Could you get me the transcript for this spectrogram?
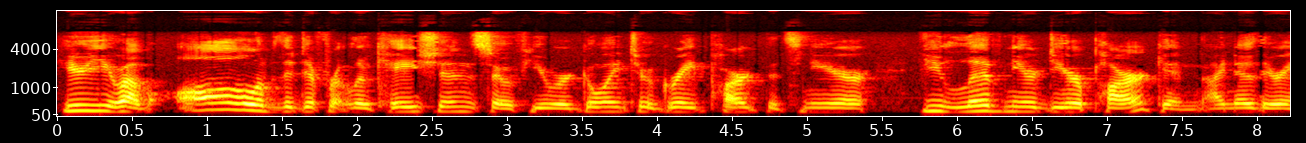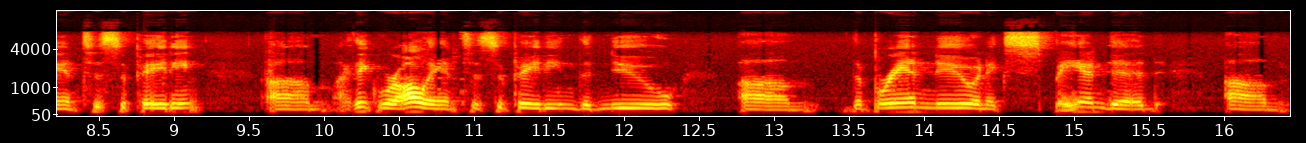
Here you have all of the different locations. So if you were going to a great park that's near, if you live near Deer Park, and I know they're anticipating, um, I think we're all anticipating the new um, the brand new and expanded um,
